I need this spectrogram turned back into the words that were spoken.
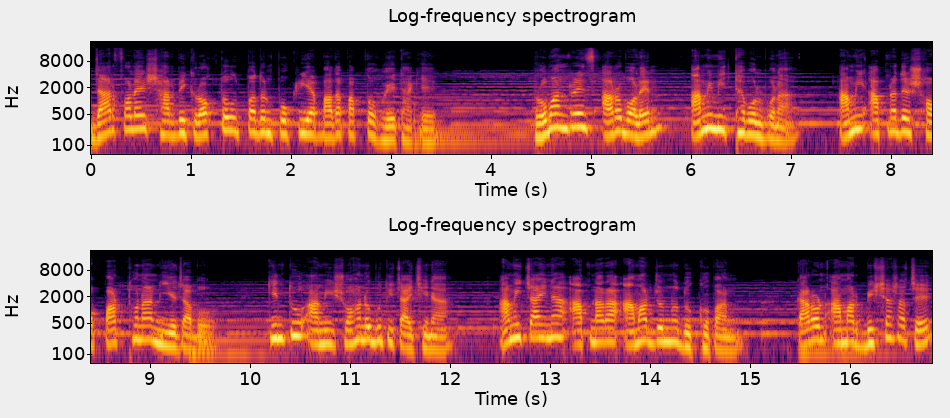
যার ফলে সার্বিক রক্ত উৎপাদন প্রক্রিয়া বাধাপ্রাপ্ত হয়ে থাকে। রোমান রেন্স আরও বলেন, আমি মিথ্যা বলব না। আমি আপনাদের সব প্রার্থনা নিয়ে যাব। কিন্তু আমি সহানুভূতি চাইছি না। আমি চাই না আপনারা আমার জন্য দুঃখ পান। কারণ আমার বিশ্বাস আছে,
